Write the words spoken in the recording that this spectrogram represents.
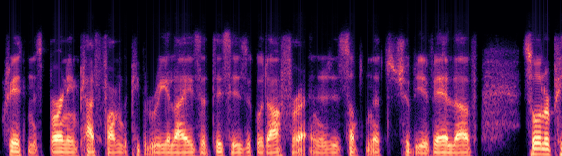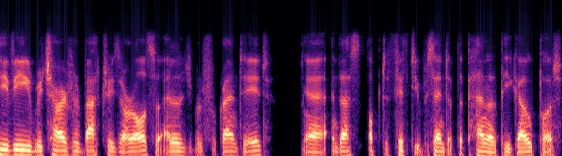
creating this burning platform that people realize that this is a good offer and it is something that should be availed of. Solar PV rechargeable batteries are also eligible for grant aid. Uh, and that's up to 50% of the panel peak output.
